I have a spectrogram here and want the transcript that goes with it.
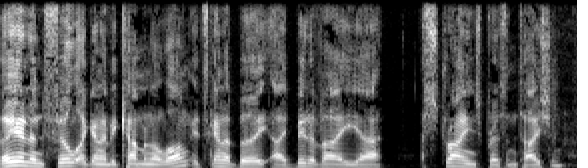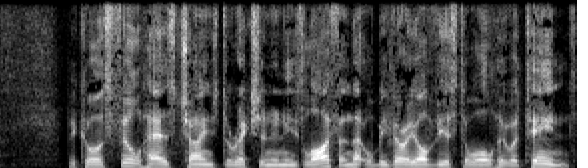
Ian and Phil are going to be coming along. It's going to be a bit of a, uh, a strange presentation because Phil has changed direction in his life, and that will be very obvious to all who attend.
